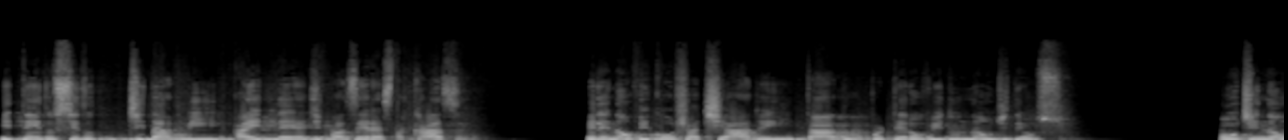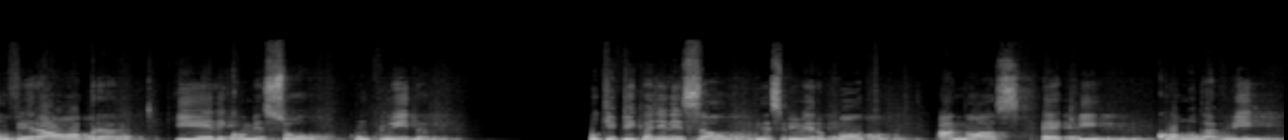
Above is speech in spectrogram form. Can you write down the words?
e tendo sido de Davi a ideia de fazer esta casa, ele não ficou chateado e irritado por ter ouvido o não de Deus, ou de não ver a obra que ele começou concluída. O que fica de lição nesse primeiro ponto a nós é que, como Davi,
